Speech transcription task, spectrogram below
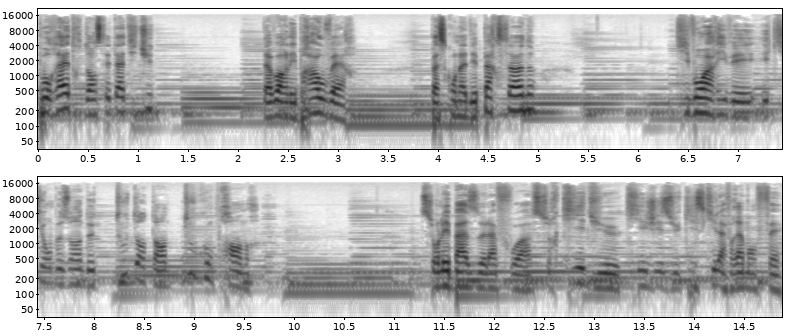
pour être dans cette attitude d'avoir les bras ouverts. Parce qu'on a des personnes qui vont arriver et qui ont besoin de tout entendre, tout comprendre sur les bases de la foi, sur qui est Dieu, qui est Jésus, qu'est-ce qu'il a vraiment fait,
